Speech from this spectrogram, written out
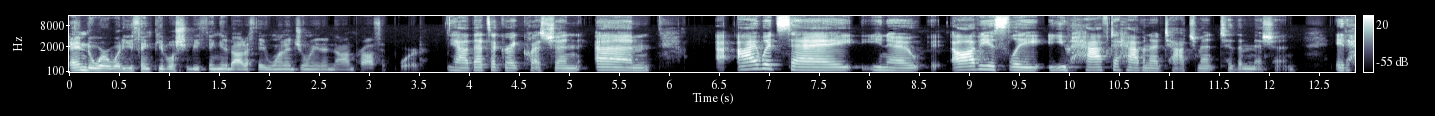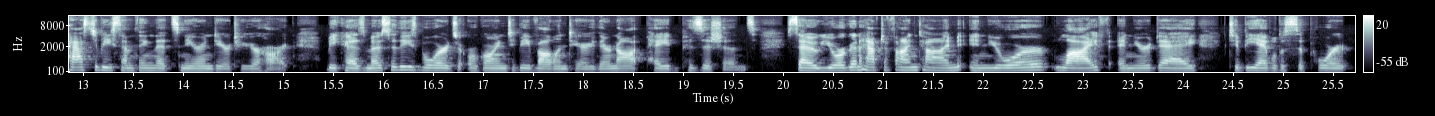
and or what do you think people should be thinking about if they want to join a nonprofit board? Yeah, that's a great question. Um, I would say, you know, obviously you have to have an attachment to the mission it has to be something that's near and dear to your heart because most of these boards are going to be voluntary. They're not paid positions. So you're going to have to find time in your life and your day to be able to support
